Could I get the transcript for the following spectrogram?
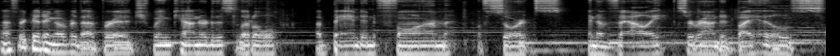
After getting over that bridge, we encountered this little abandoned farm of sorts in a valley surrounded by hills.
